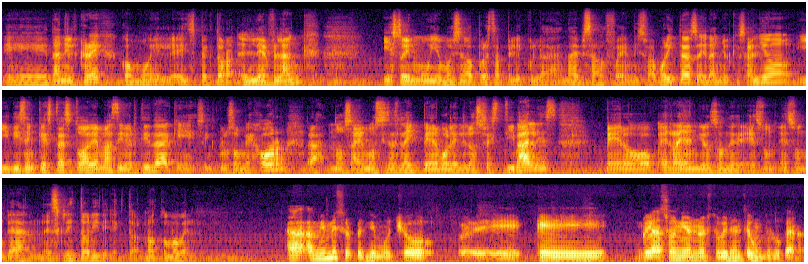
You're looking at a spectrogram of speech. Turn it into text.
eh, Daniel Craig, como el inspector LeBlanc. Y estoy muy emocionado por esta película. Knives Out fue de mis favoritas el año que salió. Y dicen que esta es todavía más divertida, que es incluso mejor. No sabemos si esa es la hipérbole de los festivales. Pero eh, Ryan Johnson es un, es un gran escritor y director, ¿no? Como ven a, mí me sorprendió mucho eh, que Glass Onion no estuviera en segundo lugar.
